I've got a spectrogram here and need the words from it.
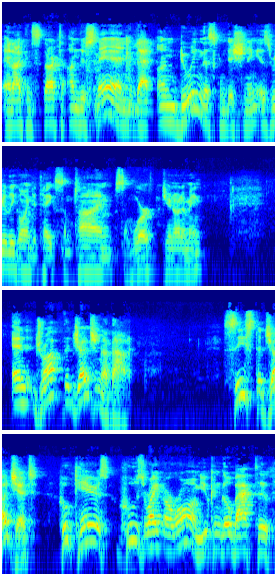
and I can start to understand that undoing this conditioning is really going to take some time, some work. Do you know what I mean? And drop the judgment about it. Cease to judge it. Who cares who's right or wrong? You can go back to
